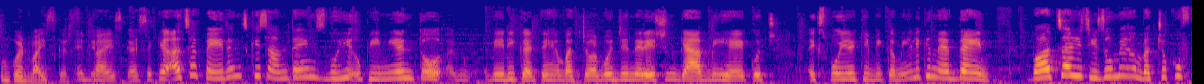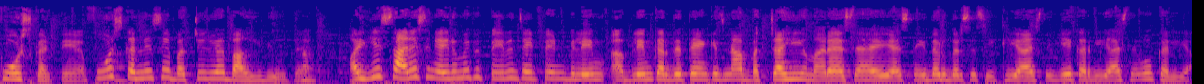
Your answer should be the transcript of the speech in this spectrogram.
उनको एडवाइस कर सके एडवाइस कर सके अच्छा पेरेंट्स की समटाइम्स वही ओपिनियन तो वेरी करते हैं बच्चों और वो जनरेशन गैप भी है कुछ एक्सपोजर की भी कमी है लेकिन एट द एंड बहुत सारी चीज़ों में हम बच्चों को फोर्स करते हैं फोर्स हाँ। करने से बच्चे जो है बागी भी होते हैं हाँ। और ये सारे सिनेरियो में फिर पेरेंट्स एट पे ब्लेम ब्लेम कर देते हैं कि जनाब बच्चा ही हमारा ऐसा है या इसने इधर उधर से सीख लिया इसने ये कर लिया इसने वो कर लिया।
